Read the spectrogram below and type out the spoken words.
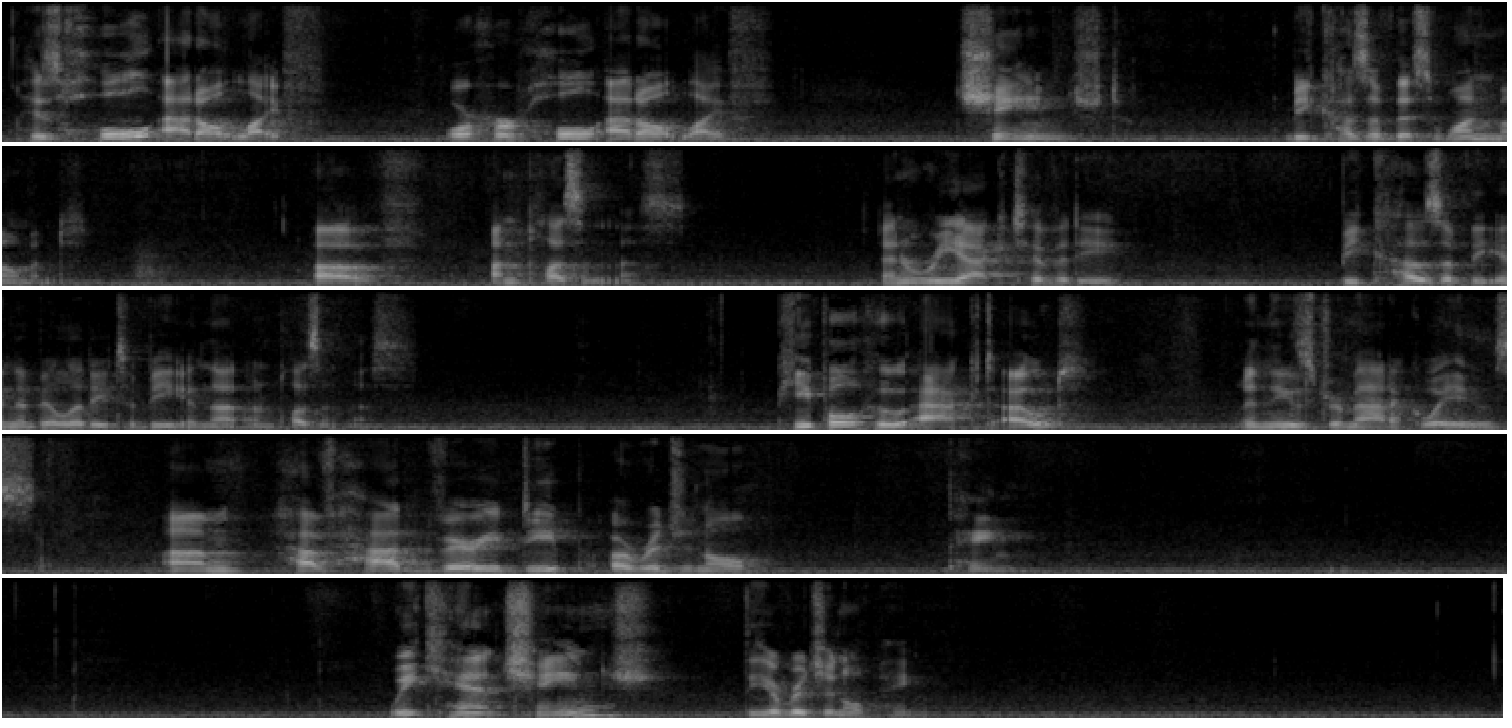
his whole adult life, or her whole adult life, changed because of this one moment of unpleasantness and reactivity because of the inability to be in that unpleasantness. People who act out in these dramatic ways um, have had very deep original pain. We can't change the original pain.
